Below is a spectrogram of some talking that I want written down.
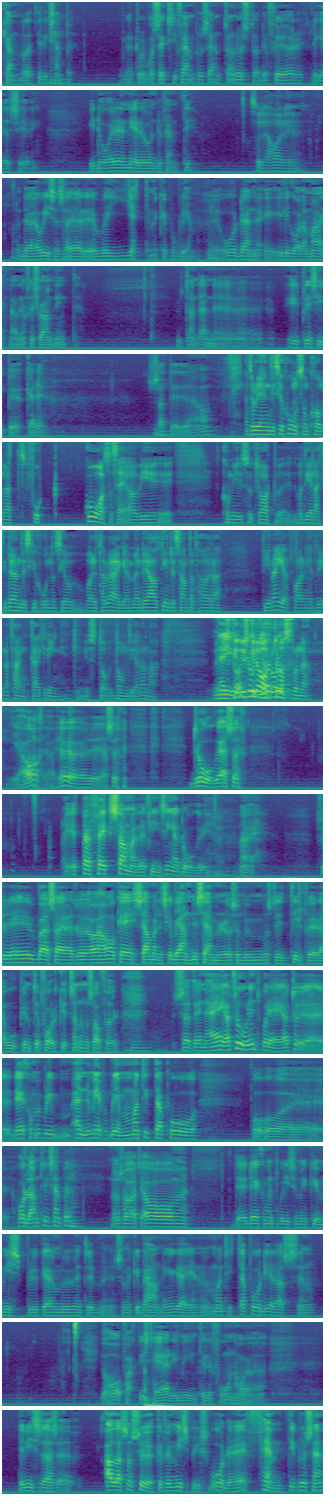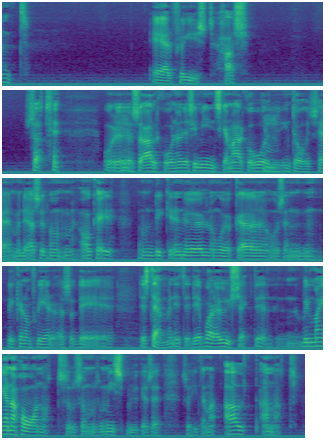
Kanada till exempel. Mm. Jag tror det var 65 procent som röstade för legalisering. Idag är det nere under 50. Så det har... Det har visat sig att det var jättemycket problem. Mm. Och den illegala marknaden försvann inte. Utan den eh, i princip ökade. Så mm. att, ja. Jag tror det är en diskussion som kommer att fort gå så att säga. Vi kommer ju såklart vara delaktiga i den diskussionen och se vad det tar vägen. Men det är alltid intressant att höra dina erfarenheter, dina tankar kring, kring just de, de delarna. Men Nej, du, skulle, du skulle avråda oss från det? Ja, ja, ja, ja alltså, droger, alltså. ett perfekt samhälle finns inga droger i. Nej. Så det är bara säga att ja, okej, samhället ska bli ännu sämre och så vi måste tillföra opium till folket som de sa förr. Mm. Så att, nej, jag tror inte på det. Jag tror, eh, det kommer bli ännu mer problem. Om man tittar på, på eh, Holland till exempel. Mm. De sa att ja, det, det kommer inte bli så mycket missbruk, de behöver inte så mycket behandling och grejer. Om man tittar på deras... Eh, jag har faktiskt här i min telefon, har jag, det visar sig att alla som söker för missbruksvård, är 50 procent är fryst hash. Så att, och mm. så alkoholen, det ska minska med alkoholintaget. Mm. Men det är alltså, de, okej, okay, de dricker en öl, de röker och sen dricker de fler. Alltså det, det stämmer inte. Det är bara ursäkter. Vill man gärna ha något så, som, som missbrukare så, så hittar man allt annat.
